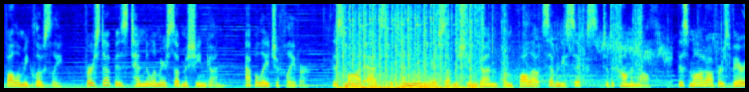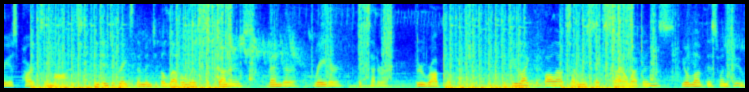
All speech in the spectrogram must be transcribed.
follow me closely. First up is 10mm submachine gun, Appalachia flavor. This mod adds the 10mm submachine gun from Fallout 76 to the Commonwealth. This mod offers various parts and mods and integrates them into the level lists of gunners, vendor, raider, etc. through Robco Patcher. If you like the Fallout 76 style weapons, you'll love this one too.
